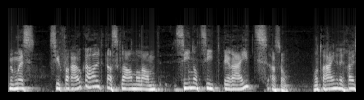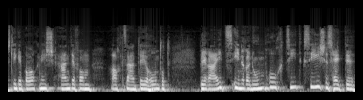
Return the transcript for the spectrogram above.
Man muss sich vor Augen halten, dass Glarnerland seinerzeit bereits, also wo der Heinrich Hösli geboren ist, Ende vom 18. Jahrhundert, bereits in einer Umbruchzeit war. Es hätte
